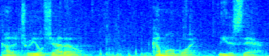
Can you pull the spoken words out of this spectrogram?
Got a trail, Shadow? Lead us there.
